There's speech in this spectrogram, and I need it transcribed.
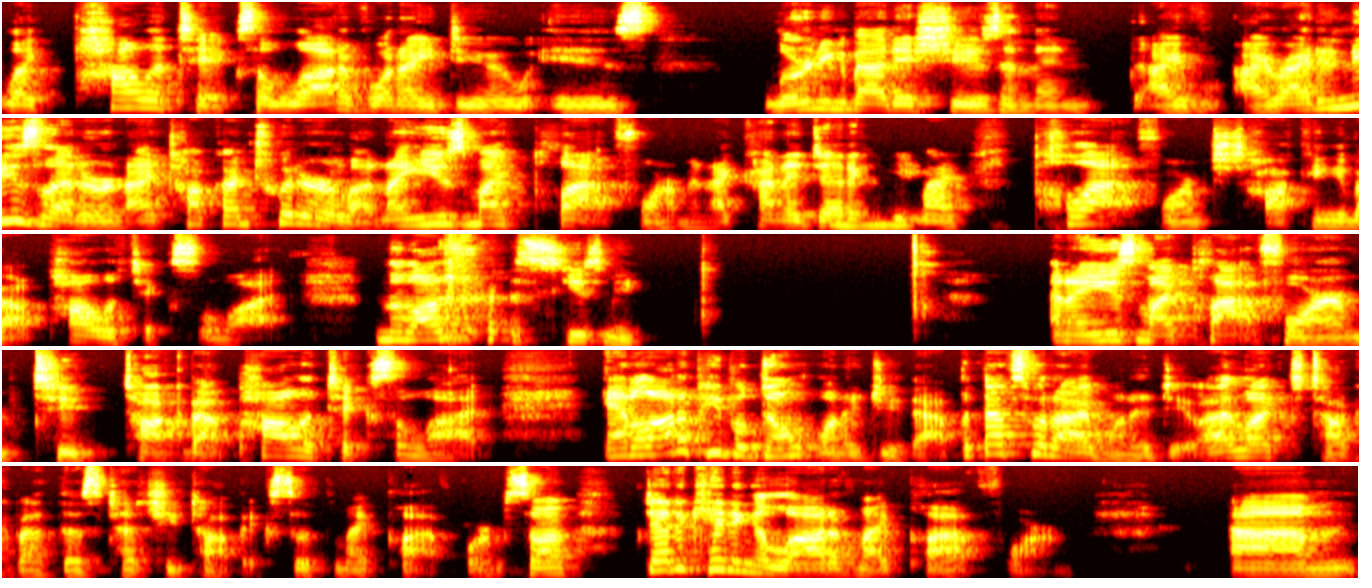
like politics. A lot of what I do is learning about issues and then I, I write a newsletter and I talk on Twitter a lot and I use my platform and I kind of dedicate mm-hmm. my platform to talking about politics a lot. And a lot of, excuse me, and I use my platform to talk about politics a lot. And a lot of people don't want to do that, but that's what I want to do. I like to talk about those touchy topics with my platform. So I'm dedicating a lot of my platform. Um,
